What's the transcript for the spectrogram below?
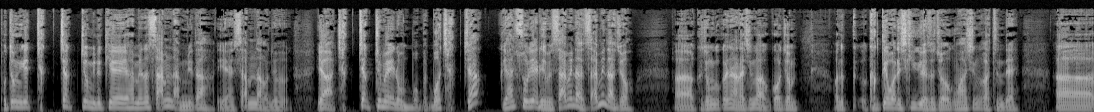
보통 이게 작작 좀 이렇게 하면은 쌈 납니다. 예, 쌈 나거든요. 야, 작작 좀 해. 이러면 뭐, 뭐 작작? 그게 할 소리야. 이러면 쌈이 나, 쌈이 나죠. 아, 그 정도까지 안 하신 것 같고, 좀, 어느 극대화를 시키기 위해서 조금 하신 것 같은데, 아,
